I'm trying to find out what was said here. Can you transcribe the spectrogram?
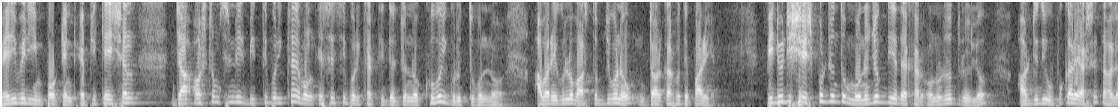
ভেরি ভেরি ইম্পর্ট্যান্ট অ্যাপ্লিকেশন যা অষ্টম শ্রেণির বৃত্তি পরীক্ষা এবং এসএসসি পরীক্ষার্থীদের জন্য খুবই গুরুত্বপূর্ণ। আবার এগুলো বাস্তব জীবনেও দরকার হতে পারে। ভিডিওটি শেষ পর্যন্ত মনোযোগ দিয়ে দেখার অনুরোধ রইল। আর যদি উপকারে আসে, তাহলে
